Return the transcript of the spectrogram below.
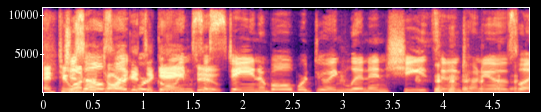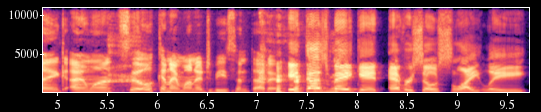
and 200 Gisele's targets like, we're a game going too. sustainable. We're doing linen sheets, and Antonio's like, I want silk, and I want it to be synthetic. it does make it ever so slightly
